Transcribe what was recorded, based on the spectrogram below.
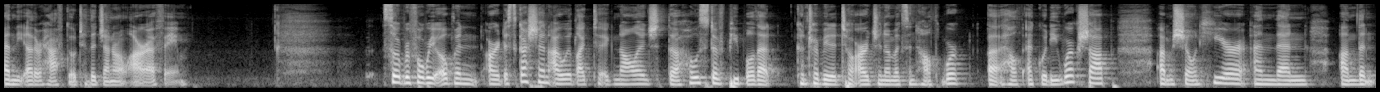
and the other half go to the general RFA. So before we open our discussion, I would like to acknowledge the host of people that contributed to our genomics and health work, uh, health equity workshop um, shown here, and then um, the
